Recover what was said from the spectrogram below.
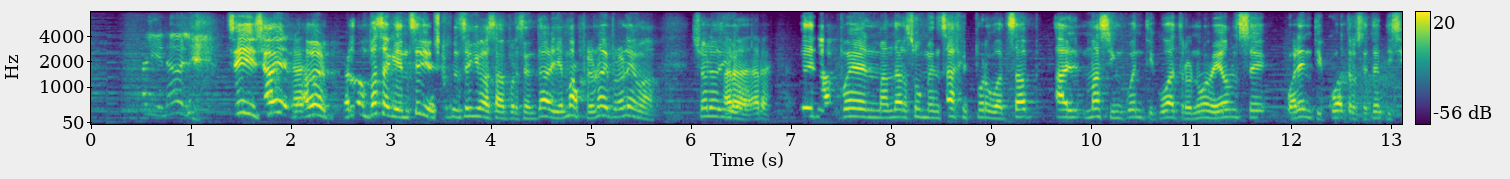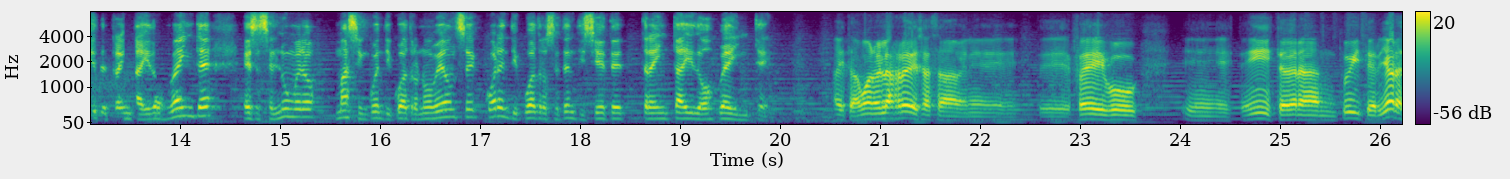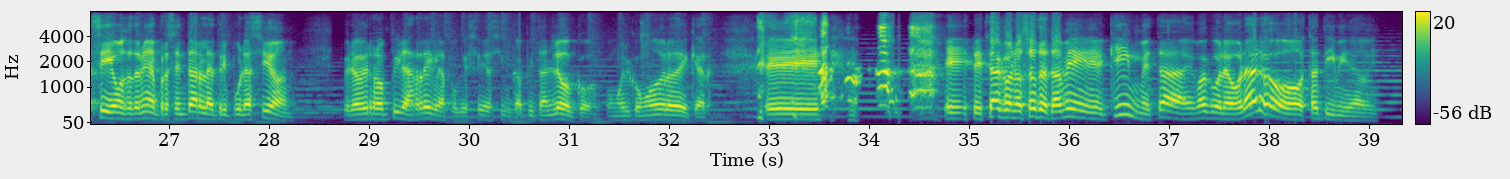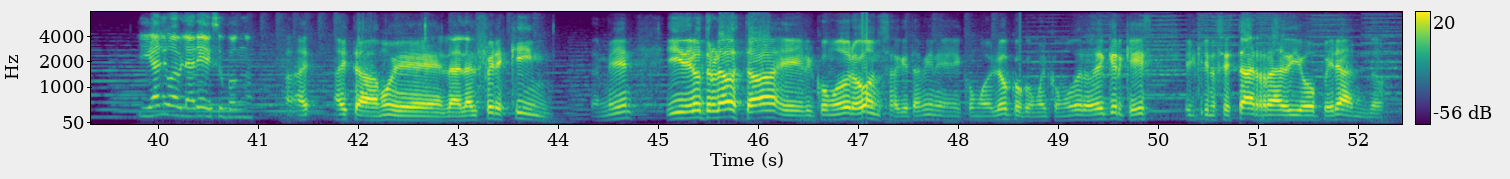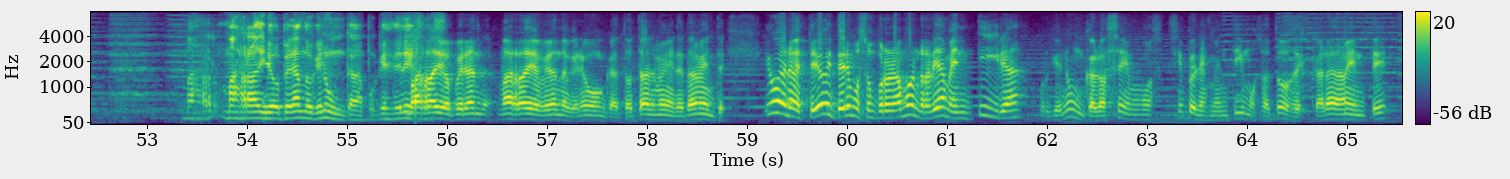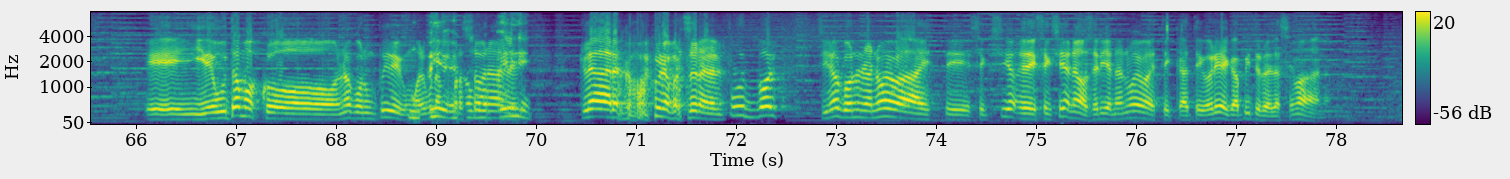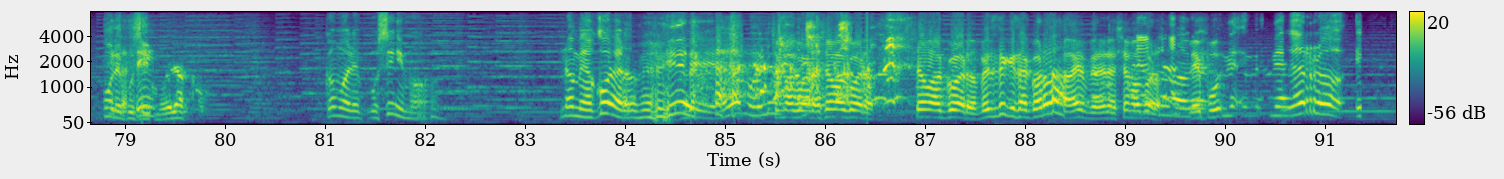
Alguien hable. Sí, ¿sabes? A ver, perdón, pasa que en serio yo pensé que ibas a presentar a alguien más, pero no hay problema. Yo lo digo. Ahora, ahora. Pueden, pueden mandar sus mensajes por WhatsApp al más 54 911 44 77 32 20. Ese es el número, más 54 911 44 77 32 20. Ahí está. Bueno, en las redes ya saben: este, Facebook, este, Instagram, Twitter. Y ahora sí, vamos a terminar de presentar a la tripulación. Pero hoy rompí las reglas porque soy así un capitán loco, como el Comodoro Decker. Eh, este, está con nosotros también Kim, ¿está, ¿va a colaborar o está tímida hoy? Y algo hablaré, supongo. Ahí, ahí está, muy bien. La, la alférez Kim también. Y del otro lado está el Comodoro Gonza, que también es como loco, como el Comodoro Decker, que es el que nos está radio operando. Más, más radio operando que nunca, porque es de lejos. Más radio operando, más radio operando que nunca, totalmente, totalmente. Y bueno, este, hoy tenemos un programa en realidad mentira, porque nunca lo hacemos, siempre les mentimos a todos descaradamente. Eh, y debutamos con, no con un pibe como Un algunas pibe como personas. De- claro, como alguna persona del fútbol, sino con una nueva este, sección, eh, sección, no, sería una nueva este, categoría de capítulo de la semana. ¿Cómo le pusimos, Velasco? ¿Cómo le pusimos? No me acuerdo, me olvidé. Hagámoslo. Yo me acuerdo, yo me acuerdo, yo me acuerdo. Pensé que se acordaba, eh, pero no, yo me acuerdo. No, Le me, pu- me- me agarro.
